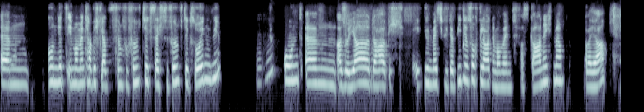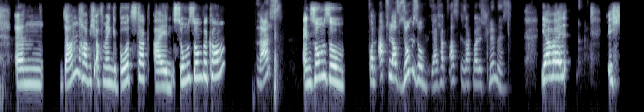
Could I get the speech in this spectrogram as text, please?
Ähm, und jetzt im Moment habe ich, glaube 55, 56, so irgendwie. Mhm. Und, ähm, also ja, da habe ich regelmäßig wieder Videos hochgeladen, im Moment fast gar nicht mehr. Aber ja. Ähm, dann habe ich auf meinen Geburtstag ein Sumsum bekommen. Was? Ein Sumsum. Von Apfel auf Sumsum. Ja, ich habe was gesagt, weil es schlimm ist. Ja, weil ich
